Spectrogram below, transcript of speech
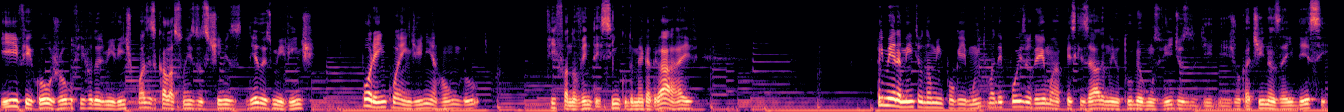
E ficou o jogo FIFA 2020 com as escalações dos times de 2020, porém com a engine e a ROM do FIFA 95 do Mega Drive, Primeiramente eu não me empolguei muito, mas depois eu dei uma pesquisada no YouTube, alguns vídeos de, de jogatinas aí desse,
